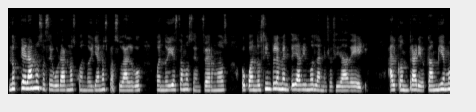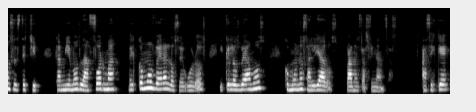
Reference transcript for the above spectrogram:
No queramos asegurarnos cuando ya nos pasó algo, cuando ya estamos enfermos o cuando simplemente ya vimos la necesidad de ello. Al contrario, cambiemos este chip, cambiemos la forma de cómo ver a los seguros y que los veamos como unos aliados para nuestras finanzas. Así que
